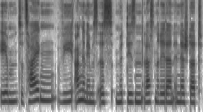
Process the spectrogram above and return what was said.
eben zu zeigen, wie angenehm es ist, mit diesen Lastenrädern in der Stadt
